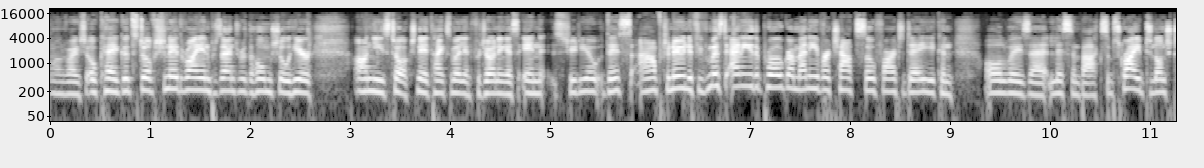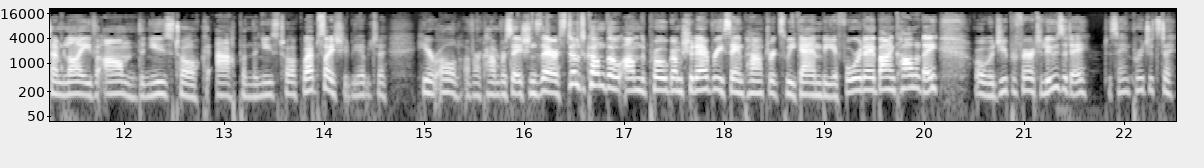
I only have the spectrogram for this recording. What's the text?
All right, okay, good stuff. Sinead Ryan, presenter of the Home Show here on News Talk. Sinead, thanks a million for joining us in studio this afternoon. If you've missed any of the programme, any of our chats so far today, you can always uh, listen back. Subscribe to Lunchtime Live on the News Talk app and the News Talk website. You'll be able to hear all of our conversations there. Still to come, though, on the programme, should every St. Patrick's weekend be a four day bank holiday, or would you prefer to lose a day to St. Bridget's Day?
